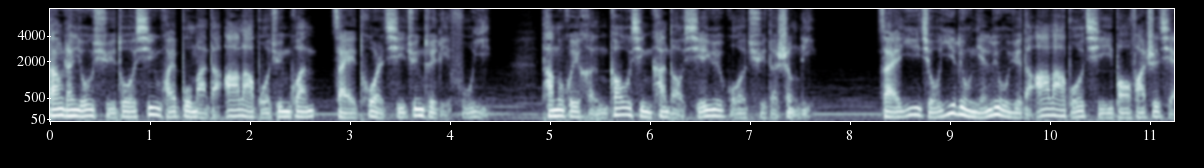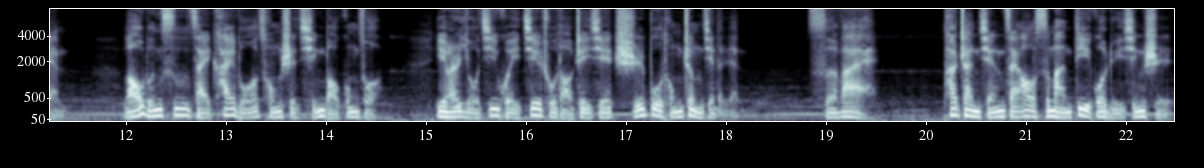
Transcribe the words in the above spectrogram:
当然有许多心怀不满的阿拉伯军官在土耳其军队里服役。他们会很高兴看到协约国取得胜利。在一九一六年六月的阿拉伯起义爆发之前，劳伦斯在开罗从事情报工作，因而有机会接触到这些持不同政见的人。此外，他战前在奥斯曼帝国旅行时，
